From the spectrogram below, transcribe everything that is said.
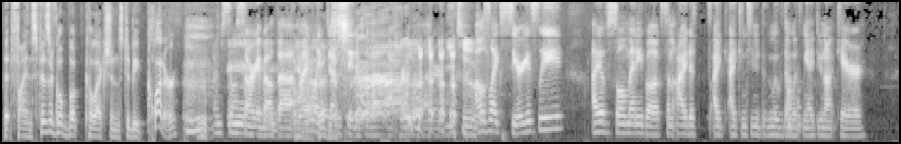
that finds physical book collections to be clutter, I'm so sorry about that. I'm like goodness. devastated for that part of the letter. Me too. I was like, seriously? I have so many books, and I just I, I continue to move them with me. I do not care.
